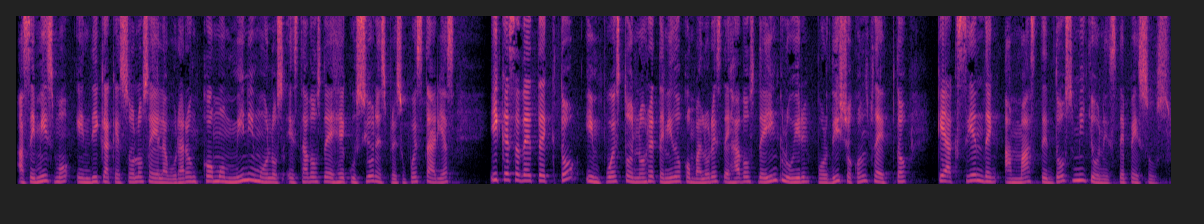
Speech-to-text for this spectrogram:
Asimismo, indica que solo se elaboraron como mínimo los estados de ejecuciones presupuestarias y que se detectó impuesto no retenido con valores dejados de incluir por dicho concepto que ascienden a más de 2 millones de pesos.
